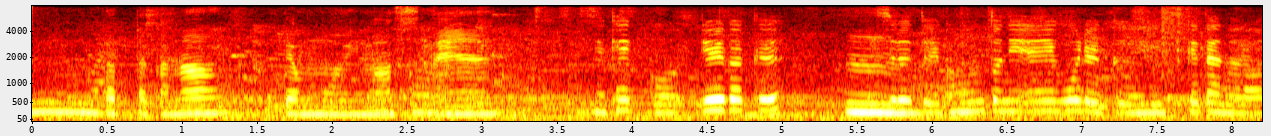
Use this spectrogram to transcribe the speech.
うん。だったかなって思いますね。いや結構留学うん。するというか、本当に英語力を見つけたいなら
